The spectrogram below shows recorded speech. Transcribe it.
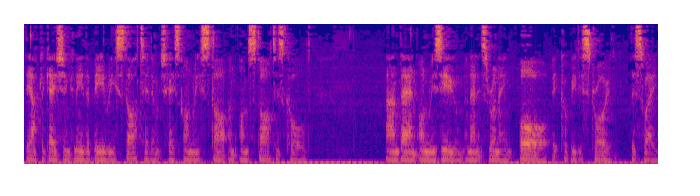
the application can either be restarted, in which case on restart and on start is called, and then on resume, and then it's running, or it could be destroyed this way.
